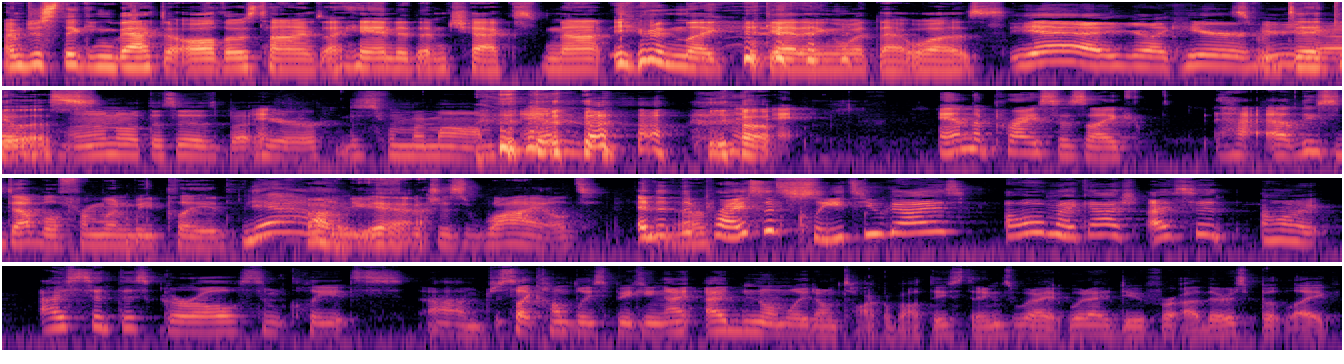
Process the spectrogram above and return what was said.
I'm just thinking back to all those times I handed them checks, not even like getting what that was. Yeah, you're like here. It's here you go. ridiculous. I don't know what this is, but here, this is from my mom. And- Yeah. And the price is like ha- at least double from when we played. yeah, Oh, youth, yeah. which is wild. And the, the price of cleats, you guys. Oh my gosh, I sent oh I sent this girl some cleats. Um, just like humbly speaking, I, I normally don't talk about these things what I what I do for others, but like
